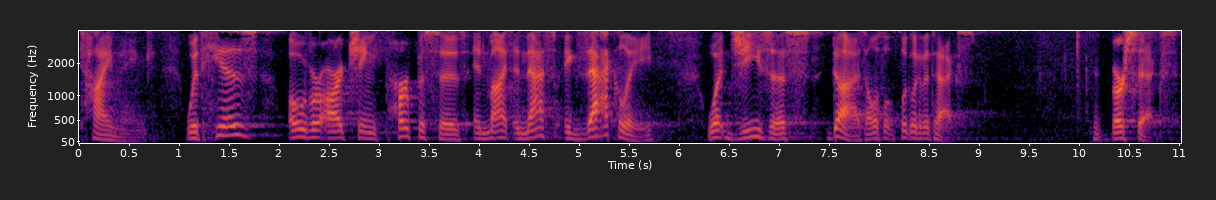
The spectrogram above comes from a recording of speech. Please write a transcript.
timing, with His overarching purposes in mind. And that's exactly what Jesus does. Now let's, let's look, look at the text. Verse 6. He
